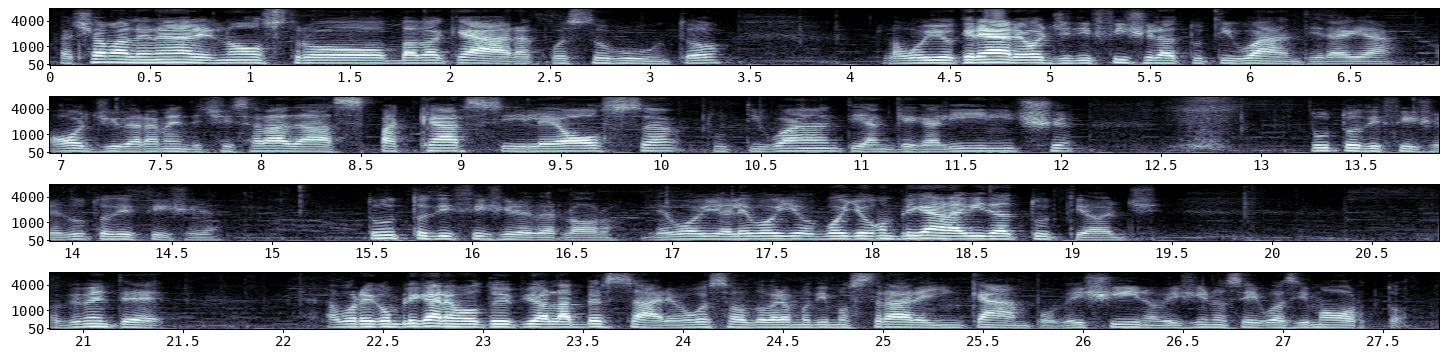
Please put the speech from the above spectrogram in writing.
Facciamo allenare il nostro Babacar a questo punto. La voglio creare oggi difficile a tutti quanti, raga. Oggi veramente ci sarà da spaccarsi le ossa, tutti quanti, anche Kalinic. Tutto difficile, tutto difficile. Tutto difficile per loro. Le voglio, le voglio, voglio complicare la vita a tutti oggi. Ovviamente la vorrei complicare molto di più all'avversario, ma questo lo dovremmo dimostrare in campo. Vicino, vicino sei quasi morto.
